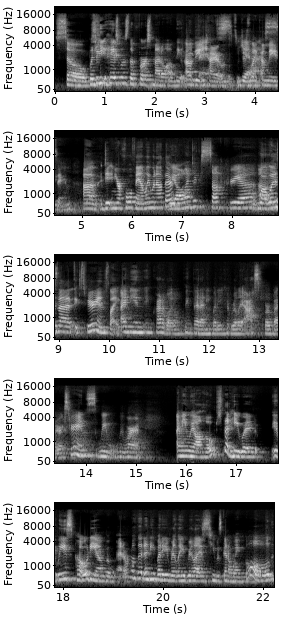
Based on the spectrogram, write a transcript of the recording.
So, but So he, his was the first medal of the Olympics. Of the entire Olympics, which is like amazing. Um, did and your whole family went out there? We all went to South Korea. What Um, was that experience like? I mean, incredible. I don't think that anybody could really ask for a better experience. We we weren't. I mean, we all hoped that he would at least podium, but I don't know that anybody really realized he was going to win gold.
